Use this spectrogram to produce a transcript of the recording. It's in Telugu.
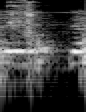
Gracias.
